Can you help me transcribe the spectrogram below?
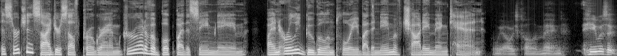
the Search Inside Yourself program grew out of a book by the same name by an early Google employee by the name of Chade Meng Tan. We always call him Meng. He was a,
